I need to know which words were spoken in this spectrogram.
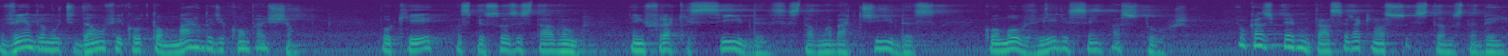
Vendo a multidão, ficou tomado de compaixão porque as pessoas estavam enfraquecidas, estavam abatidas, como ovelhas sem pastor. É o caso de perguntar: será que nós estamos também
